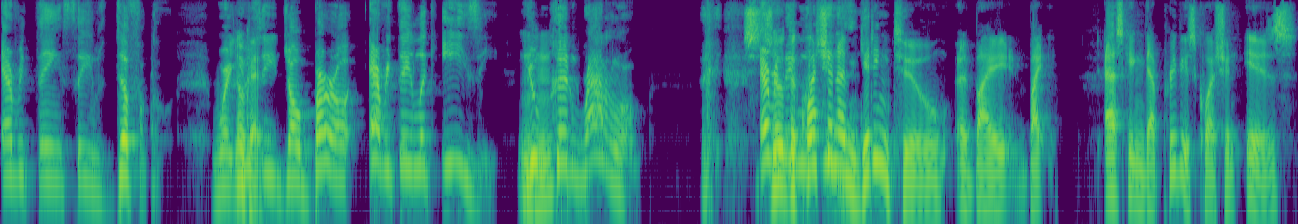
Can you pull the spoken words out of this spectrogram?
everything seems difficult. Where you okay. see Joe Burrow, everything look easy. You mm-hmm. couldn't rattle him. so the question easy. I'm getting to uh, by by asking that previous question is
